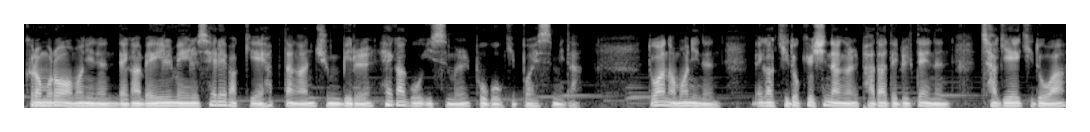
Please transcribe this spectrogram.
그러므로 어머니는 내가 매일매일 세례받기에 합당한 준비를 해가고 있음을 보고 기뻐했습니다. 또한 어머니는 내가 기독교 신앙을 받아들일 때에는 자기의 기도와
